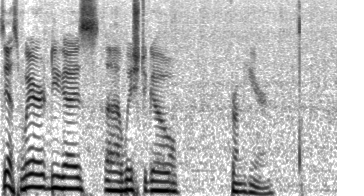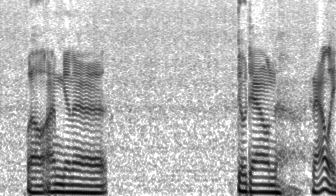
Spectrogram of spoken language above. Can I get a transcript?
So yes, where do you guys uh, wish to go from here? Well, I'm gonna go down an alley.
